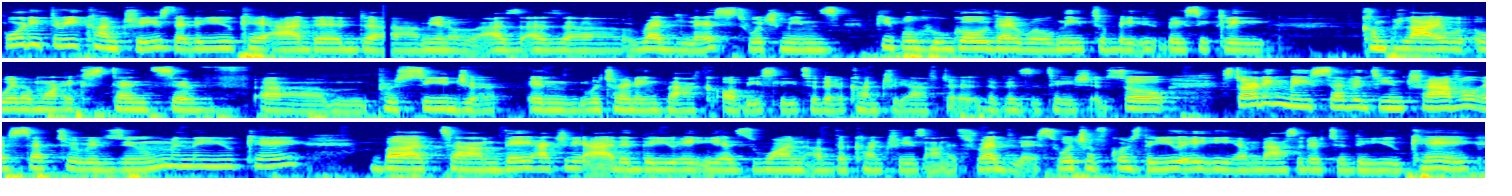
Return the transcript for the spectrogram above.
43 countries that the UK added, um, you know, as, as a red list, which means people who go there will need to ba basically comply with a more extensive um, procedure in returning back, obviously, to their country after the visitation. So, starting May 17, travel is set to resume in the UK, but um, they actually added the UAE as one of the countries on its red list, which, of course, the UAE ambassador to the UK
